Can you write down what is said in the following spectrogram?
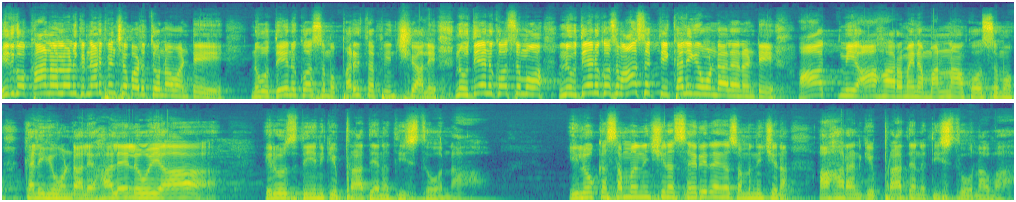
ఇదిగో కాణంలోనికి నడిపించబడుతున్నావు అంటే నువ్వు దేనికోసము పరితపించాలి నువ్వు దేనికోసము నువ్వు దేనికోసం ఆసక్తి కలిగి ఉండాలి అని అంటే ఆత్మీయ ఆహారమైన మన్నా కోసము కలిగి ఉండాలి. హలేలోయా ఈరోజు దేనికి ప్రాధాన్యత ఇస్తూ ఉన్నా. ఈ లోక సంబంధించిన శరీరంగా సంబంధించిన ఆహారానికి ప్రాధాన్యత ఇస్తూ ఉన్నావా?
